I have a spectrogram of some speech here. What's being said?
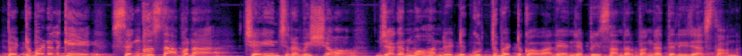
పెట్టుబడులకి శంకుస్థాపన చేయించిన విషయం జగన్మోహన్ రెడ్డి గుర్తుపెట్టుకోవాలి అని చెప్పి ఈ సందర్భంగా తెలియజేస్తా ఉన్నా.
